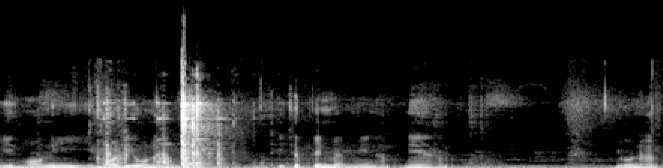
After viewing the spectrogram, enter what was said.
ยี่ห้อนี้ยี่ห้อเดียวนะครับ ที่จะเป็นแบบนี้นครับนี่นะครับ ดูนะครับ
